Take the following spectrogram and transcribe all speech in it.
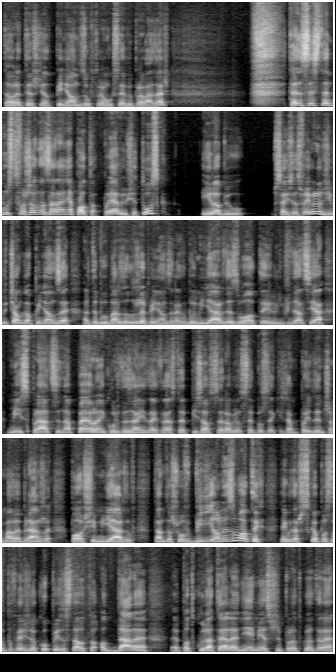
teoretycznie od pieniądzów, które mógł sobie wyprowadzać. Ten system był stworzony zarania po to. Pojawił się Tusk i robił w sensie swoich ludzi, wyciągał pieniądze, ale to były bardzo duże pieniądze, tak? to były miliardy złotych, likwidacja miejsc pracy na pełnej kurtyzanie, tak teraz te pisowce robią sobie po prostu jakieś tam pojedyncze małe branże po 8 miliardów. Tam doszło w biliony złotych, jakby to wszystko po prostu podkręcić do kupy i zostało to oddane e, pod kuratelę Niemiec czy pod kuratelę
